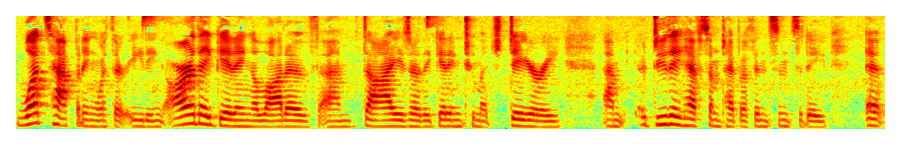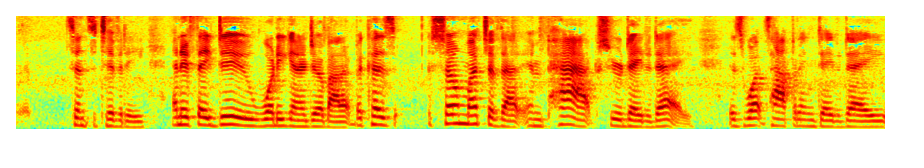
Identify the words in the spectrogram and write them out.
What's happening with their eating? Are they getting a lot of um, dyes? Are they getting too much dairy? Um, do they have some type of insensitivity? Uh, sensitivity? And if they do, what are you going to do about it? Because so much of that impacts your day to day, is what's happening day to day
